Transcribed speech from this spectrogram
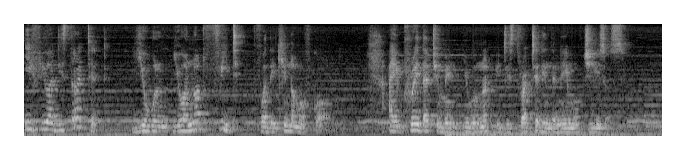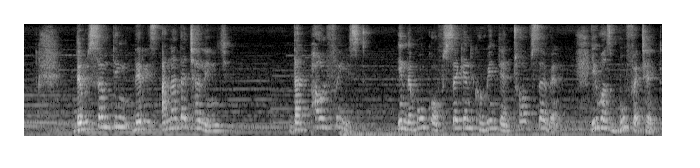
if you are distracted, you will you are not fit for the kingdom of God. I pray that you may you will not be distracted in the name of Jesus. There is something, there is another challenge that Paul faced in the book of Second Corinthians 12 7. He was buffeted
